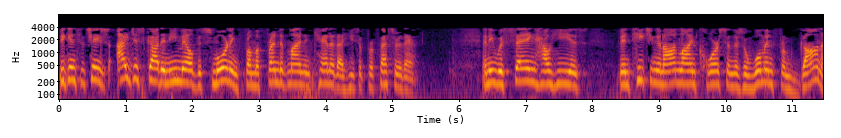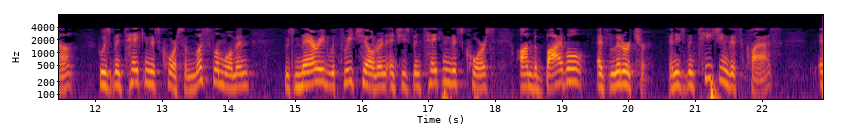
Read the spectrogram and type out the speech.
Begins to change. us. I just got an email this morning from a friend of mine in Canada. He's a professor there. And he was saying how he has been teaching an online course, and there's a woman from Ghana who's been taking this course, a Muslim woman who's married with three children, and she's been taking this course on the Bible as literature. And he's been teaching this class uh,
